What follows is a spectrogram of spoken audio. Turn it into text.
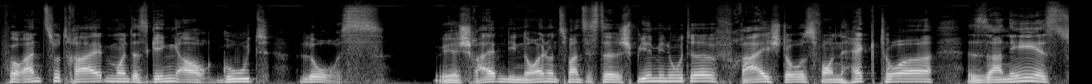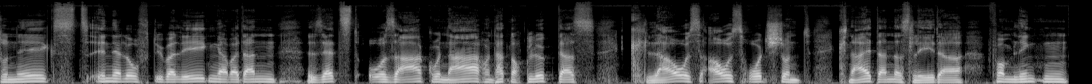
voranzutreiben und es ging auch gut los. Wir schreiben die 29. Spielminute. Freistoß von Hector. Sané ist zunächst in der Luft überlegen, aber dann setzt Osako nach und hat noch Glück, dass Klaus ausrutscht und knallt dann das Leder vom linken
